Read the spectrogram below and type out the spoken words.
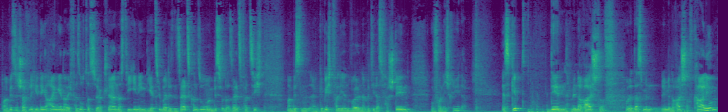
ein paar wissenschaftliche Dinge eingehen, aber ich versuche das zu erklären, dass diejenigen, die jetzt über diesen Salzkonsum ein bisschen oder Salzverzicht mal ein bisschen äh, Gewicht verlieren wollen, damit die das verstehen, wovon ich rede. Es gibt den Mineralstoff oder das, den Mineralstoff Kalium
